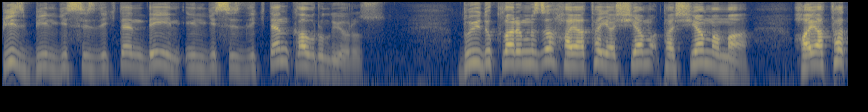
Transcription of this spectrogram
Biz bilgisizlikten değil ilgisizlikten kavruluyoruz. Duyduklarımızı hayata yaşayam taşıyamama, hayata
